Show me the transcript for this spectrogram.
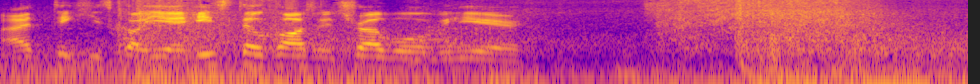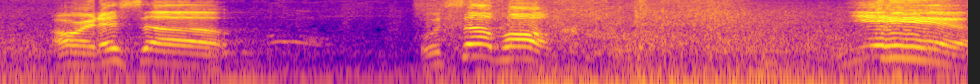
I think he's caught. Yeah, he's still causing trouble over here. All right, that's uh, what's up, Hulk? Yeah.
